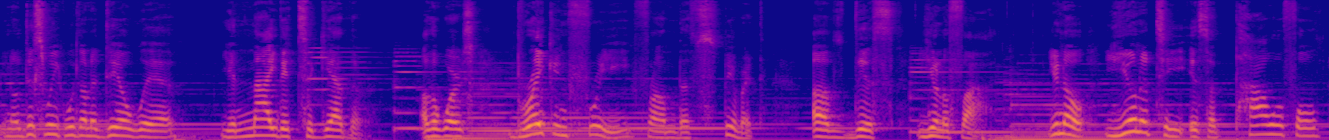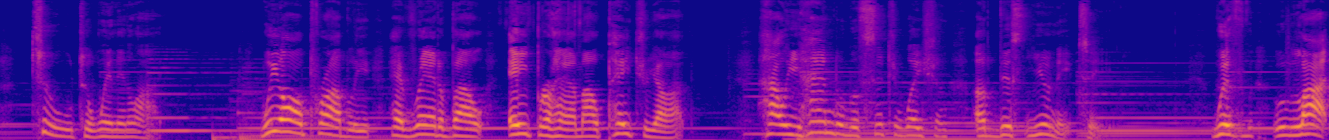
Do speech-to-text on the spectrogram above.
You know, this week we're going to deal with united together. In other words, breaking free from the spirit of this unified. You know, unity is a powerful tool to win in life. We all probably have read about Abraham, our patriarch, how he handled the situation of disunity with Lot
